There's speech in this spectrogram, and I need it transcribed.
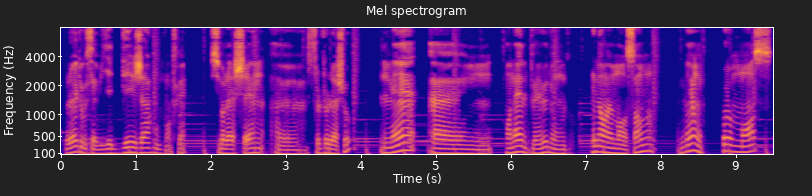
Nicolas que vous aviez déjà rencontré sur la chaîne euh, Chocolat Show. Mais euh, on a une période où on joue énormément ensemble, mais on commence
